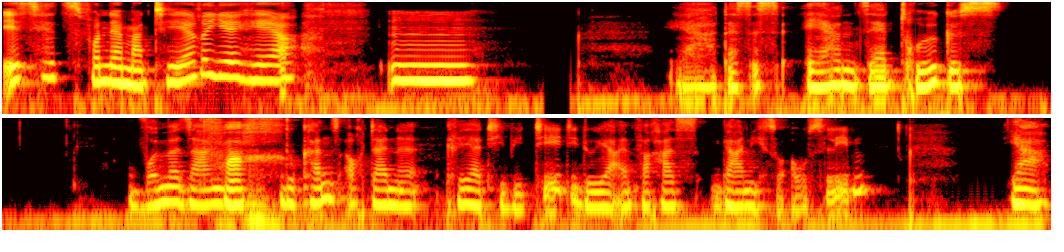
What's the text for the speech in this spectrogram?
ist jetzt von der Materie her, mh, mm, ja, das ist eher ein sehr dröges wollen wir sagen, Fach. du kannst auch deine Kreativität, die du ja einfach hast, gar nicht so ausleben? Ja,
